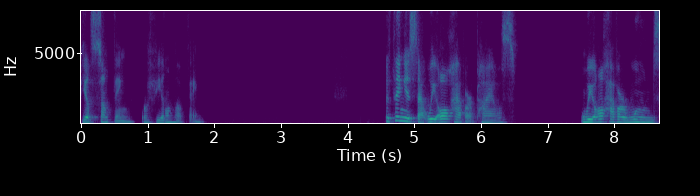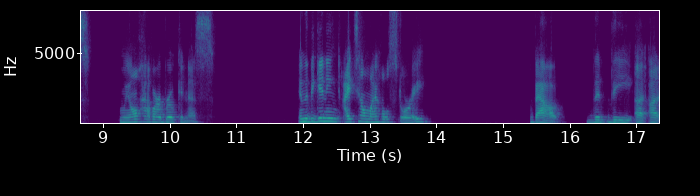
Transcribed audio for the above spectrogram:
feel something or feel nothing. The thing is that we all have our piles. We all have our wounds. We all have our brokenness. In the beginning, I tell my whole story about the the uh, uh,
